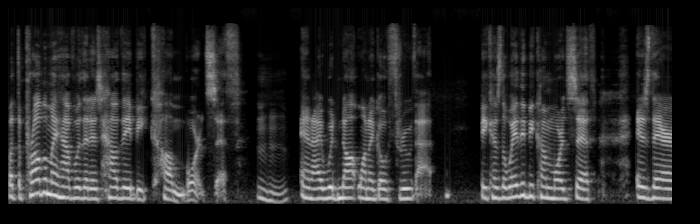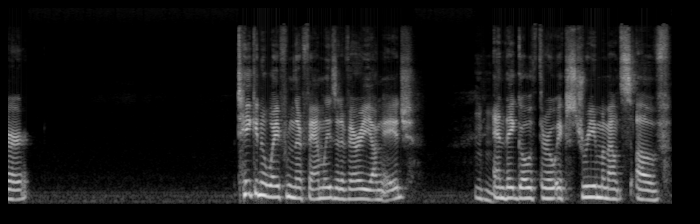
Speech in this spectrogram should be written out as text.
But the problem I have with it is how they become Mord Sith. Mm-hmm. And I would not want to go through that. Because the way they become Mord Sith is they're taken away from their families at a very young age Mm-hmm. and they go through extreme amounts of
